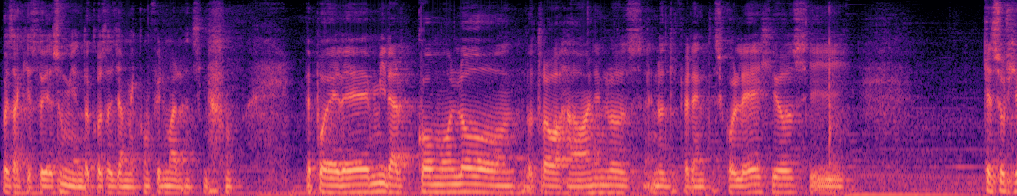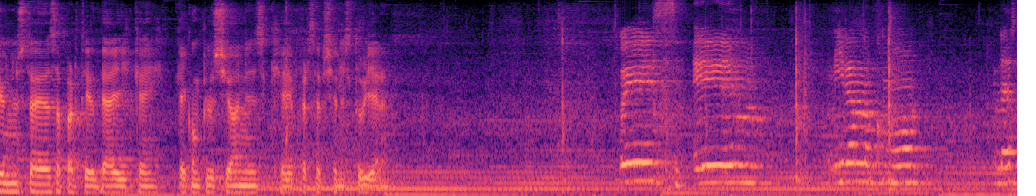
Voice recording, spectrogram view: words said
pues aquí estoy asumiendo cosas, ya me confirmarán, sino de poder eh, mirar cómo lo, trabajaban en los, en los, diferentes colegios y qué surgió en ustedes a partir de ahí, qué, qué conclusiones, qué percepciones tuvieron. Pues eh, mirando cómo las,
